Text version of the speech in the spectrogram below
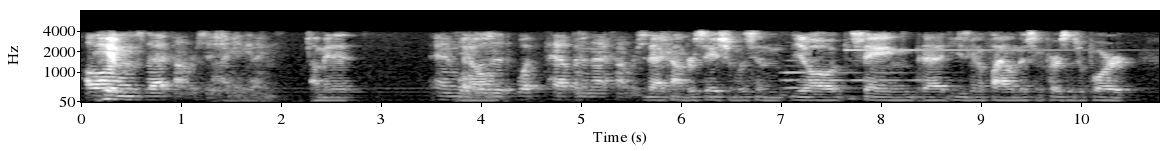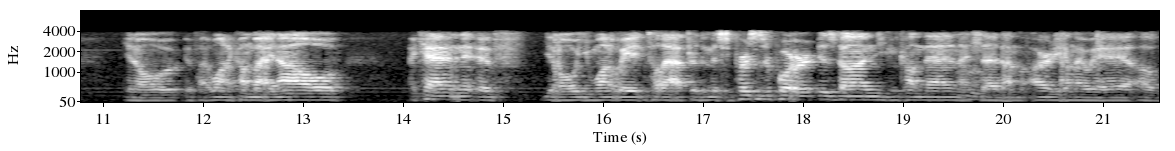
How long him- was that conversation, I you think? mean, a minute. And you what know, was it, what happened in that conversation? That conversation was him, you know, saying that he's gonna file a missing persons report. You know, if I wanna come by now, I can. If, you know, you wanna wait until after the missing persons report is done, you can come then. And I mm-hmm. said, I'm already on my way. I'll,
